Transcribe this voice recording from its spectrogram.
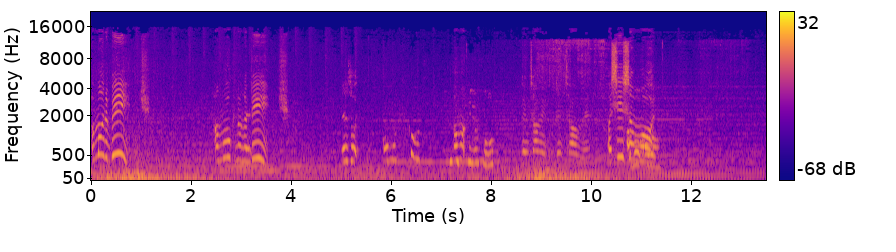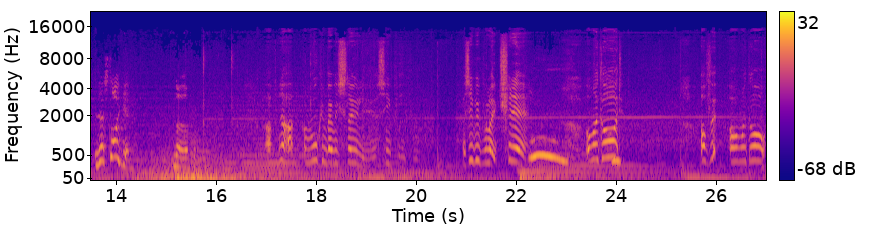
I'm on a beach. I'm walking on a beach. There's like, oh my god. This Oh my- beautiful. Don't tell me. Don't tell me. I see I want- I someone. want- Is there sliding? No, that's. Uh, no, I, I'm walking very slowly. I see people. I see people like chilling. Oh my god. Oh, oh my god.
